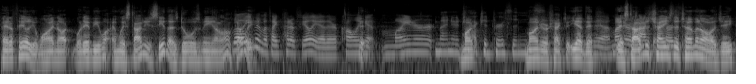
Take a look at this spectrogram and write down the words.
pedophilia? Why not whatever you want? And we're starting to see those doors being unlocked, Well, aren't we? even with like pedophilia, they're calling The- it minor. Minor Min- attracted persons. Minor attracted, yeah, they're, Yeah, they're starting to attracted change the terminology,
